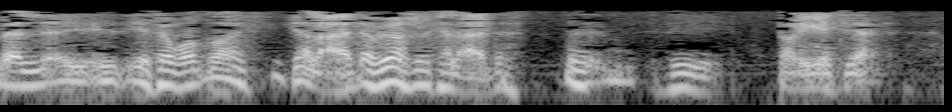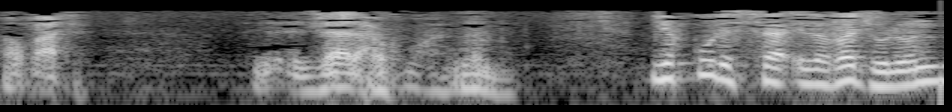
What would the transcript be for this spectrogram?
بل يتوضأ كالعادة ويغسل كالعادة في بقية أوقاته زال حكمها. نعم. يقول السائل رجل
